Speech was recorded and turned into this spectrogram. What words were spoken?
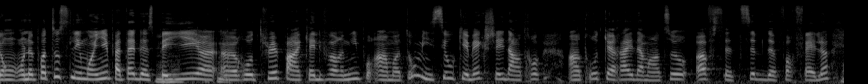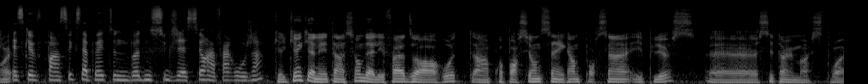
on n'a pas tous les moyens peut-être de se payer un, un road trip en Californie pour, en moto, mais ici au Québec, je sais d'entre entre autres que Rail d'Aventure offre ce type de forfait-là. Ouais. Est-ce que vous pensez que ça peut être une bonne suggestion à faire aux gens? Quelqu'un qui a l'intention d'aller faire du hors-route en proportion de 50 et plus, euh, c'est un must. Ouais,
